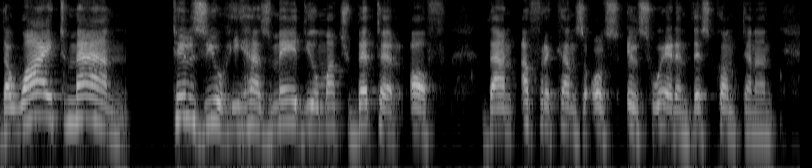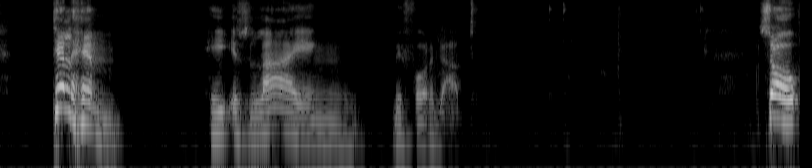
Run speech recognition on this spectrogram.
the white man tells you he has made you much better off than Africans elsewhere in this continent, tell him he is lying before God. So,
